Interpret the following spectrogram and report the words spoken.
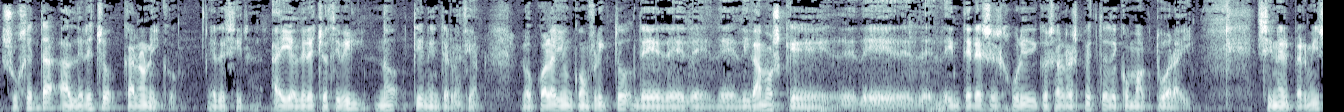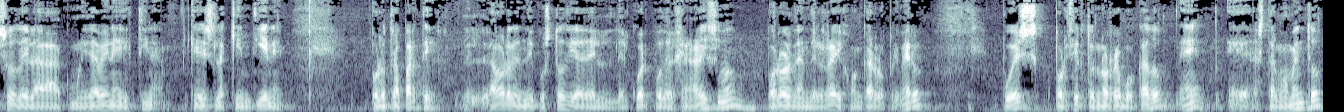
sujeta al derecho canónico es decir, ahí el derecho civil no tiene intervención, lo cual hay un conflicto de, digamos que, de, intereses jurídicos al respecto de cómo actuar ahí. Sin el permiso de la comunidad benedictina, que es la quien tiene por otra parte, la orden de custodia del, del, cuerpo del generalísimo, por orden del rey Juan Carlos I, pues, por cierto, no revocado ¿eh? Eh, hasta el momento,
